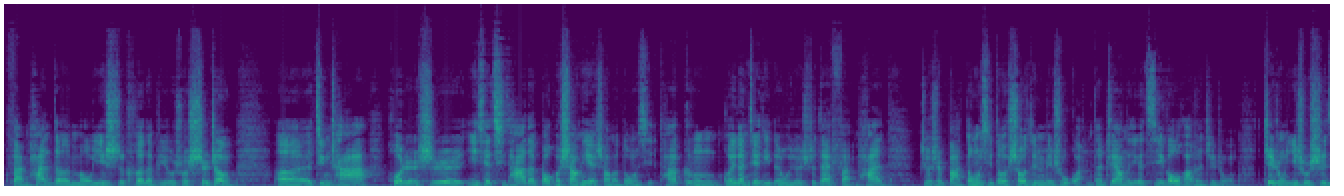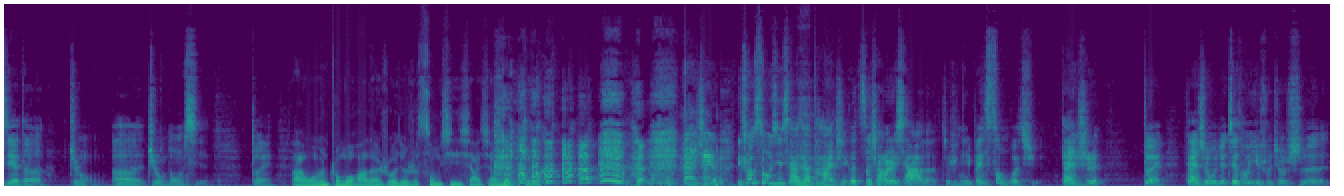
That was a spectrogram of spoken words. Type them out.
反叛的某一时刻的，比如说市政、呃警察或者是一些其他的，包括商业上的东西，他更归根结底的，我觉得是在反叛，就是把东西都收进美术馆的这样的一个机构化的这种这种艺术世界的这种呃这种东西。对，按我们中国话来说，就是 送戏下乡，对吧？但是这个，你说送戏下乡，它还是一个自上而下的，就是你被送过去。但是，对，但是我觉得街头艺术就是，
